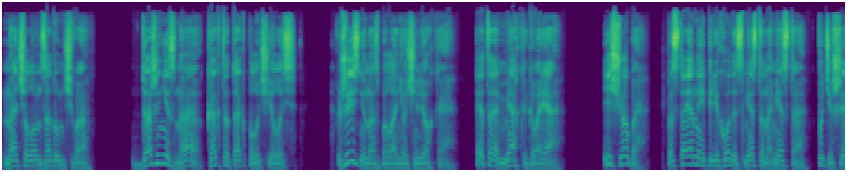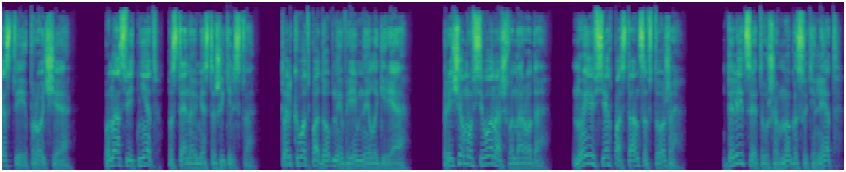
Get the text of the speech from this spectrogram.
начал он задумчиво. Даже не знаю, как-то так получилось. Жизнь у нас была не очень легкая. Это мягко говоря. Еще бы. Постоянные переходы с места на место, путешествия и прочее. У нас ведь нет постоянного места жительства. Только вот подобные временные лагеря. Причем у всего нашего народа. Ну и всех повстанцев тоже. Длится это уже много сотен лет.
